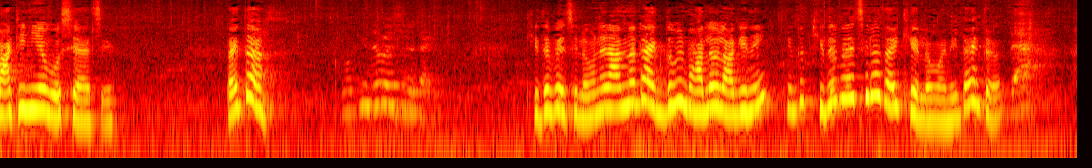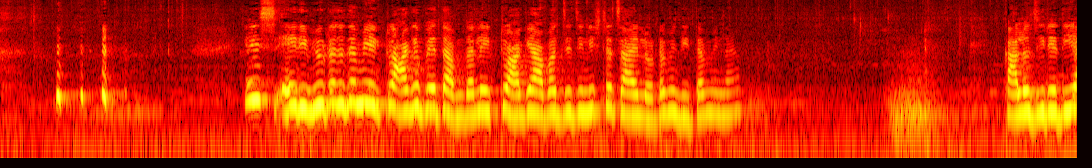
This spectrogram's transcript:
বাটি নিয়ে বসে আছে। তাই তো? খিদে পেয়েছিল? মানে রান্নাটা একদমই ভালো লাগেনি কিন্তু খিদে পেয়েছিল তাই খেলো মানে তাই তো? ইস এই রিভিউটা যদি আমি একটু আগে পেতাম তাহলে একটু আগে আবার যে জিনিসটা চাইলো ওটা আমি দিতামই না। কালো জিরে দিয়ে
